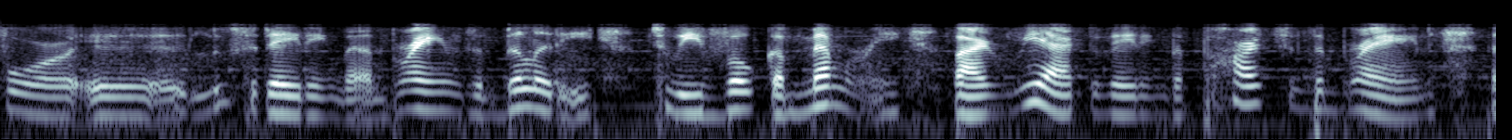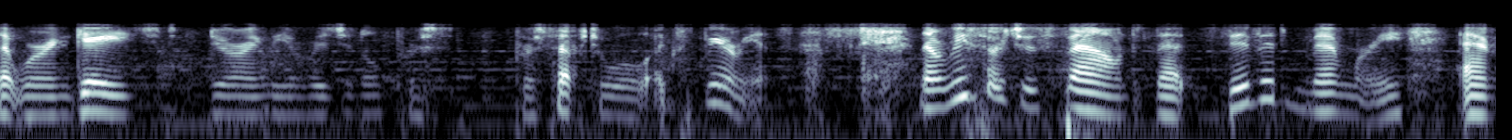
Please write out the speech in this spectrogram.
for elucidating the brain's ability to evoke a memory by reactivating the parts of the brain that were engaged during the original per- perceptual experience. Now, researchers found that vivid memory and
